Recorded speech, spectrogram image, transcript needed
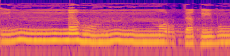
إِنَّهُم مُّرْتَقِبُونَ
